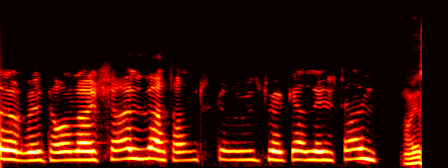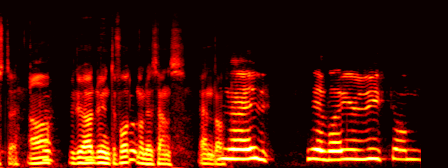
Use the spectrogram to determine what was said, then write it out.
övertala Kjell att han skulle söka licens. ja, just det. Ja. För du hade ju inte fått någon licens än då. Nej, det var ju liksom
